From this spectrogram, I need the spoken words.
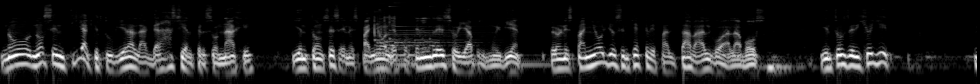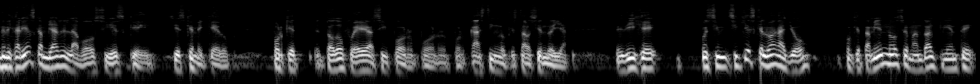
No, no sentía que tuviera la gracia el personaje y entonces en español, ¿eh? porque en inglés se oía pues muy bien, pero en español yo sentía que le faltaba algo a la voz. Y entonces le dije, oye, ¿me dejarías cambiarle la voz si es que, si es que me quedo? Porque todo fue así por, por, por casting lo que estaba haciendo ella. Le dije, pues si, si quieres que lo haga yo, porque también no se mandó al cliente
